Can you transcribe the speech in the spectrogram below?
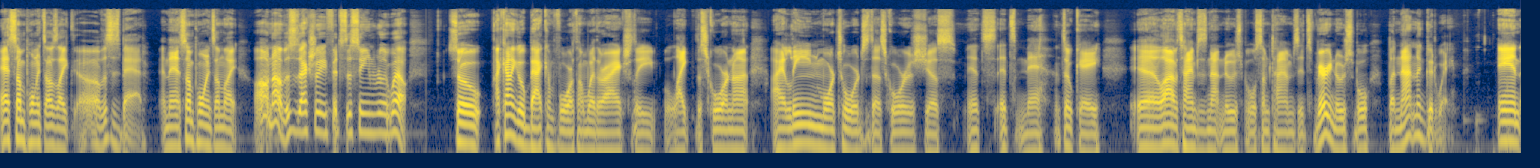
At some points, I was like, oh, this is bad, and then at some points, I'm like, oh no, this is actually fits the scene really well. So I kind of go back and forth on whether I actually like the score or not. I lean more towards the score is just it's it's meh, it's okay. A lot of times it's not noticeable. Sometimes it's very noticeable, but not in a good way. And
